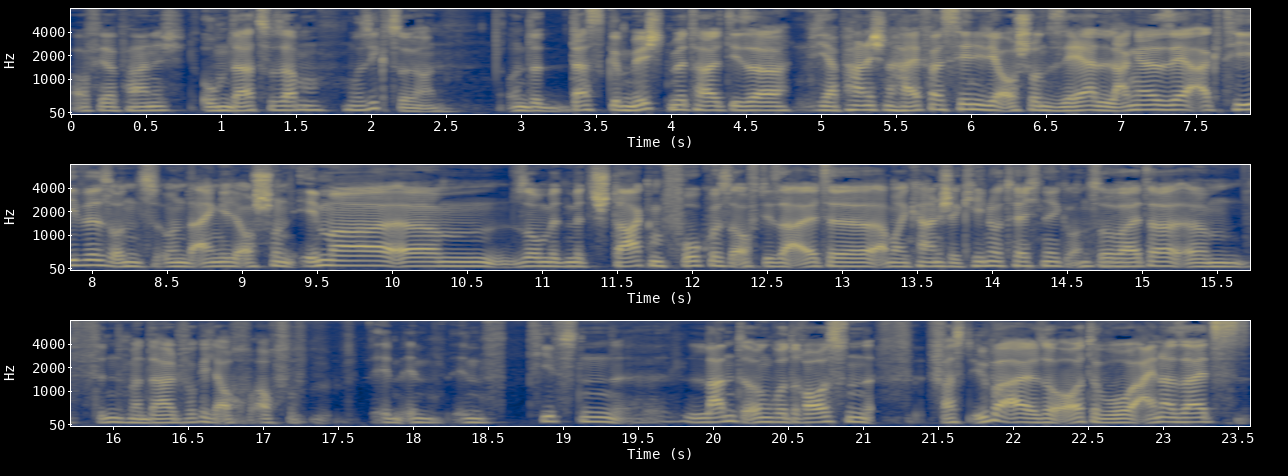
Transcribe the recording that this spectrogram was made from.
auf Japanisch, um da zusammen Musik zu hören. Und das gemischt mit halt dieser japanischen Hi-Fi-Szene, die auch schon sehr lange sehr aktiv ist und, und eigentlich auch schon immer ähm, so mit, mit starkem Fokus auf diese alte amerikanische Kinotechnik und so weiter, ähm, findet man da halt wirklich auch, auch im, im, im tiefsten Land irgendwo draußen fast überall so Orte, wo einerseits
